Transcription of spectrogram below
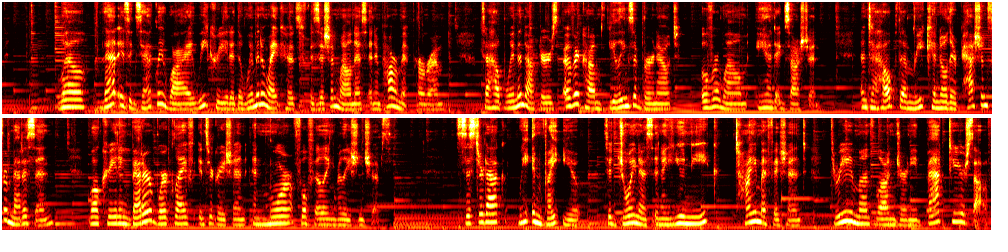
Well, that is exactly why we created the Women in White Coats Physician Wellness and Empowerment Program to help women doctors overcome feelings of burnout, overwhelm, and exhaustion, and to help them rekindle their passion for medicine while creating better work life integration and more fulfilling relationships. Sister Doc, we invite you to join us in a unique, time efficient, three month long journey back to yourself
